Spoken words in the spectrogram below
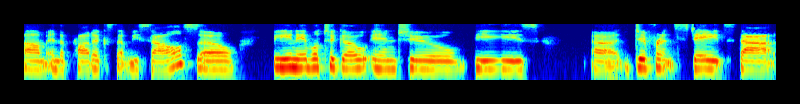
um, in the products that we sell. So being able to go into these uh, different states that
